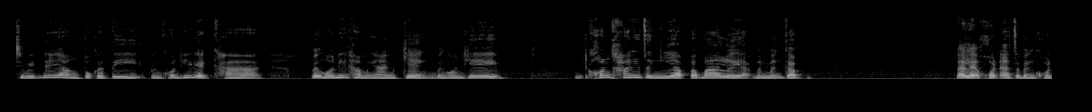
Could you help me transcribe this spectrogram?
ชีวิตได้อย่างปกติ เป็นคนที่เด็ดขาด เป็นคนที่ทำงานเก่ง เป็นคนที่ค่อนข้างที่จะเงียบมากๆเลยอะ่ะ มันเหมือนกับ หลายๆคนอาจจะเป็นคน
